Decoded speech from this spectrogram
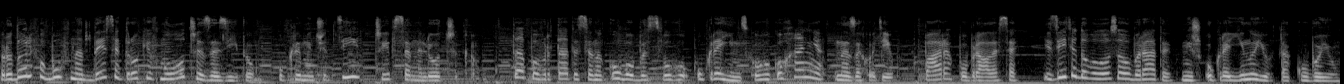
Рудольфо був на 10 років молодший за Зіту. У Кременчуці вчився на льотчика. Та повертатися на Кубу без свого українського кохання не захотів. Пара побралася, і Зіті довелося обирати між Україною та Кубою.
